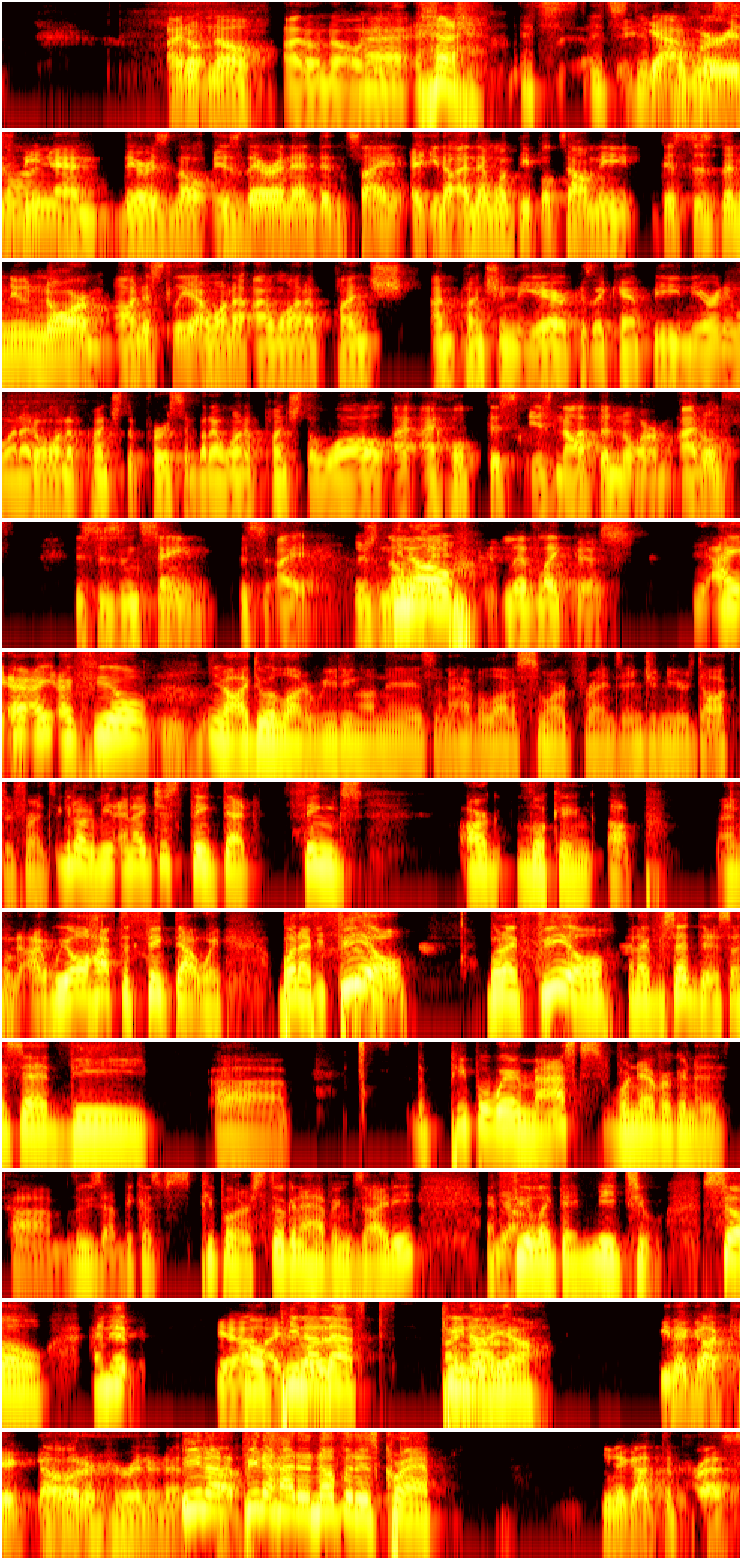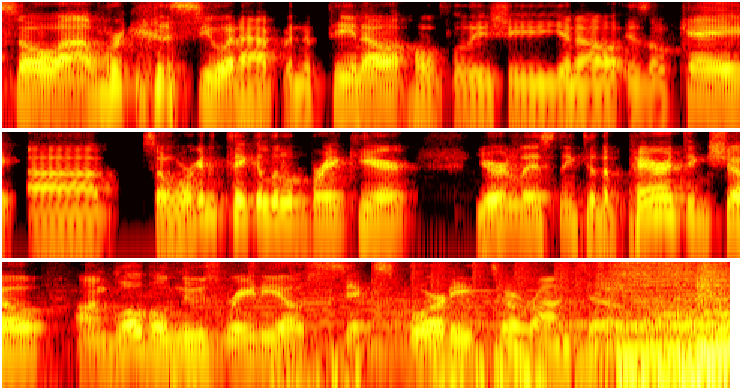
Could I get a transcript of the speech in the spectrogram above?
i don't know. I don't know. Uh, it's it's difficult. yeah where is sorry. the end there is no is there an end in sight Uh, you know and then when people tell me this is the new norm honestly i want to i want to punch i'm punching the air because i can't be near anyone i don't want to punch the person but i want to punch the wall I, I hope this is not the norm i don't this is insane this i there's no You know- way live like this I, I I feel you know I do a lot of reading on this, and I have a lot of smart friends, engineer, doctor friends. You know what I mean? And I just think that things are looking up, and I, we all have to think that way. But I Me too. feel, but I feel, and I've said this. I said the uh, the people wearing masks, we're never gonna um, lose that because people are still gonna have anxiety and Yeah. feel like they need to. So, and then yeah oh, I Pina noticed- left. Pina, yeah. Pina got kicked out or her internet Pina, stopped. Pina had enough of this crap. Pina got depressed. So uh, we're gonna see what happened to Pino. Hopefully she, you know, is okay. Uh, so we're gonna take a little break here. You're listening to the Parenting Show on Global News Radio 640 Toronto.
